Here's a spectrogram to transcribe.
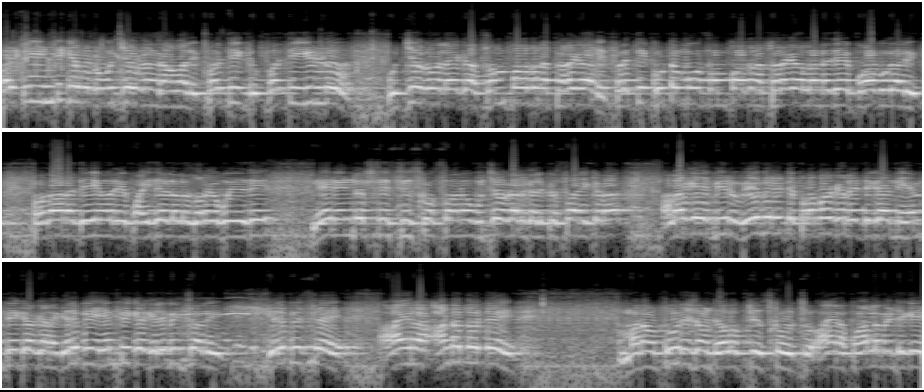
ప్రతి ఇంటికి ఒక ఉద్యోగం కావాలి ప్రతి ప్రతి ఇల్లు ఉద్యోగం లేక సంపాదన పెరగాలి. ప్రతి కుటుంబం సంపాదన పెరగాలన్నదే బాబు గారి ప్రధాన ధ్యేయం. రేపు ఐదేళ్ళలో జరగబోయేది. నేను ఇండస్ట్రీస్ తీసుకొస్తాను ఉద్యోగాలు కల్పిస్తాను ఇక్కడ. అలాగే మీరు వేమిరెడ్డి ప్రభాకర్ రెడ్డి గారిని ఎంపీగా కానీ గెలిపి ఎంపీగా గెలిపించాలి. గెలిపిస్తే ఆయన అండతోటి మనం టూరిజం డెవలప్ చేసుకోవచ్చు. ఆయన పార్లమెంట్కి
